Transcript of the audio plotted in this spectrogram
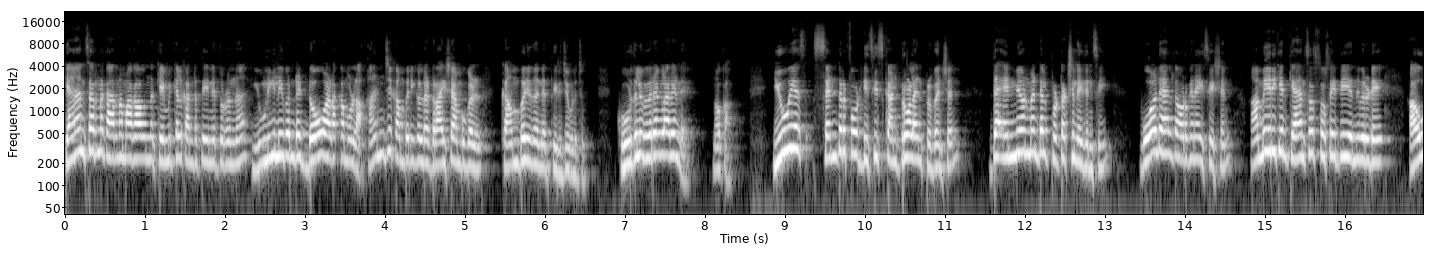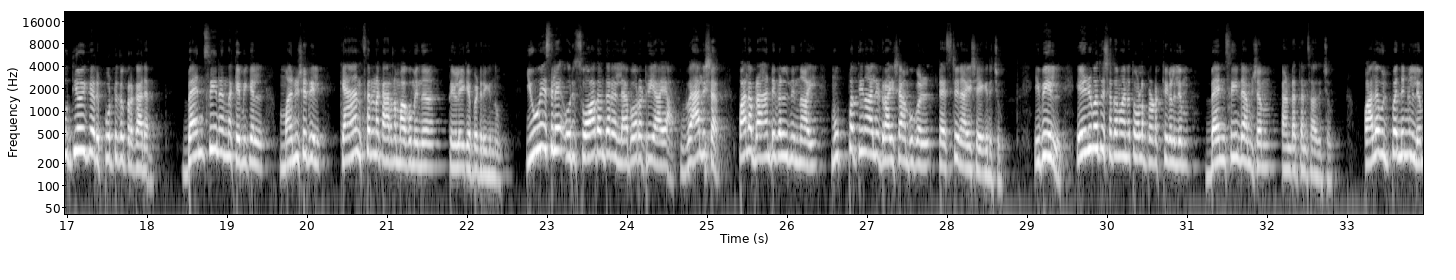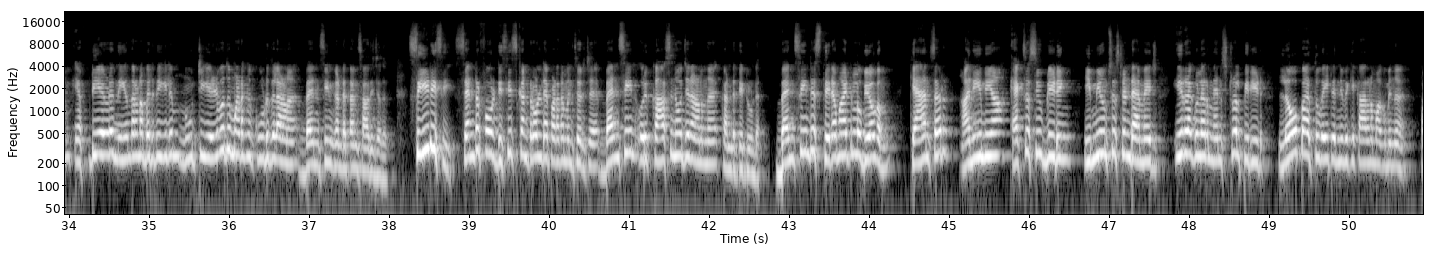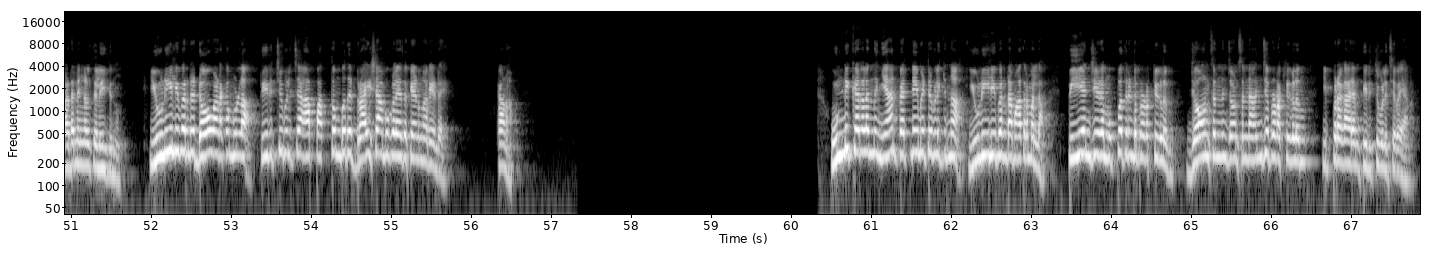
ക്യാൻസറിന് കാരണമാകാവുന്ന കെമിക്കൽ കണ്ടെത്തിയതിനെ തുടർന്ന് യൂണിലിവറിന്റെ ഡോ അടക്കമുള്ള അഞ്ച് കമ്പനികളുടെ ഡ്രൈ ഷാമ്പുകൾ കമ്പനി തന്നെ തിരിച്ചു വിളിച്ചു. കൂടുതൽ വിവരങ്ങൾ അറിയണ്ടേ? നോക്കാം. U S centre for disease control and prevention the എൻവയോൺമെന്റൽ protection agency world health organisation American cancer society എന്നിവരുടെ ഔദ്യോഗിക റിപ്പോർട്ടുകൾ പ്രകാരം ബെൻസീൻ എന്ന കെമിക്കൽ മനുഷ്യരിൽ ക്യാൻസറിന് കാരണമാകുമെന്ന് തെളിയിക്കപ്പെട്ടിരിക്കുന്നു. യു എസിലെ ഒരു സ്വാതന്ത്ര്യ ലബോറട്ടറി ആയ വാലിഷർ പല ബ്രാൻഡുകളിൽ നിന്നായി മുപ്പത്തിനാല് ഡ്രൈ ഷാമ്പുകൾ ടെസ്റ്റിനായി ശേഖരിച്ചു. ഇവയിൽ എഴുപത് ശതമാനത്തോളം പ്രൊഡക്റ്റുകളിലും ബെൻസീന്റെ അംശം കണ്ടെത്താൻ സാധിച്ചു. പല ഉൽപ്പന്നങ്ങളിലും എഫ് ഡി എയുടെ നിയന്ത്രണ പരിധിയിലും നൂറ്റി എഴുപത് മടങ്ങ് കൂടുതലാണ് ബെൻസീൻ കണ്ടെത്താൻ സാധിച്ചത്. C D C centre for disease കൺട്രോളിന്റെ പഠനമനുസരിച്ച് ബെൻസീൻ ഒരു കാസിനോജൻ ആണെന്ന് കണ്ടെത്തിയിട്ടുണ്ട്. ബെൻസീന്റെ സ്ഥിരമായിട്ടുള്ള ഉപയോഗം cancer anaemia excessive bleeding immune system damage irregular menstrual period low birth weight എന്നിവയ്ക്ക് കാരണമാകുമെന്ന് പഠനങ്ങൾ തെളിയിക്കുന്നു. യൂണിലിവറിന്റെ ഡോ അടക്കമുള്ള തിരിച്ചു വിളിച്ച ആ പത്തൊമ്പത് ഡ്രൈ ഷാമ്പുകൾ ഏതൊക്കെയാണെന്ന് അറിയണ്ടേ? കാണാം. ഉണ്ണിക്കരൾ എന്ന് ഞാൻ പെറ്റ്നെയിം ഇട്ട് വിളിക്കുന്ന യൂണിലിവറിന്റെ മാത്രമല്ല പി എൻ ജിയുടെ മുപ്പത്തിരണ്ട് പ്രൊഡക്റ്റുകളും ജോൺസൺ ആൻഡ് ജോൺസന്റെ അഞ്ച് പ്രൊഡക്റ്റുകളും ഇപ്രകാരം തിരിച്ചു വിളിച്ചവയാണ്.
